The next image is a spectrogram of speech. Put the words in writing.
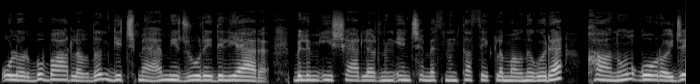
olar bu barlagdan geçmäge mejbur edilýär. Bilim işgärleriniň ençemesiniň tassyklamagyna görä, kanun goraýjy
